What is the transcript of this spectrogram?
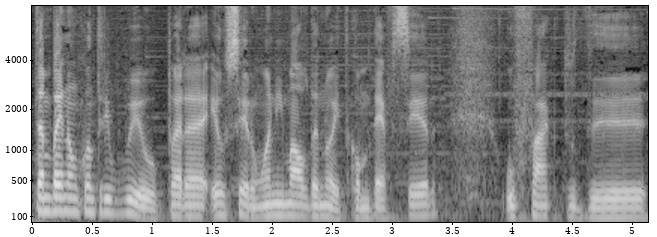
Também não contribuiu para eu ser um animal da noite como deve ser o facto de.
